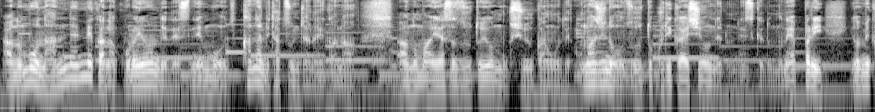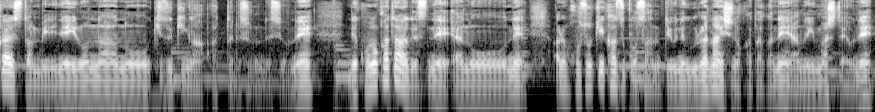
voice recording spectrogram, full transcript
あのもう何年目かな？これ読んでですねもうかなり経つんじゃないかな。あの毎朝ずっと読む習慣をで同じのをずっと繰り返し読んでるんですけどもねやっぱり読み返すたんびにねいろんなあの気づきがあったりするんですよね。でこの方はですねあのねあれ細木和子さんっていうね占い師の方がねあのいましたよね。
